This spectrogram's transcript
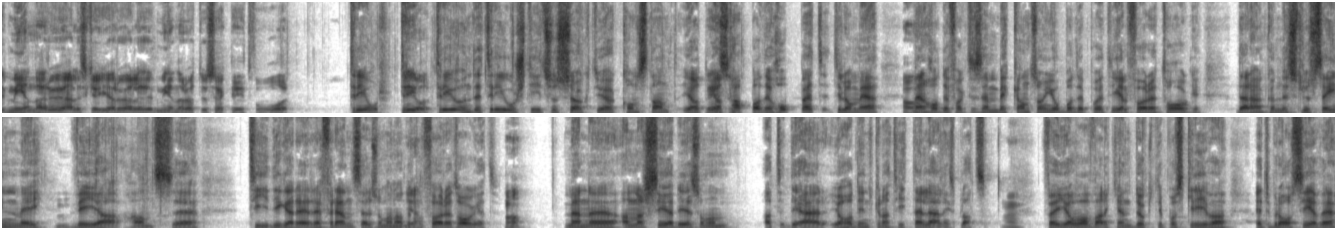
Men menar du, eller skojar du, eller menar du att du sökte i två år? tre år. Tre år? Tre, under tre års tid så sökte jag konstant. Jag, jag tappade hoppet till och med. Ja. Men hade faktiskt en bekant som jobbade på ett elföretag där han kunde slussa in mig Mm. via hans eh, tidigare referenser som han hade Ja. på företaget. Ja. Men eh, annars ser jag det som om att det är, jag hade inte kunnat hitta en lärlingsplats. Nej. För jag var varken duktig på att skriva ett bra CV, eh,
